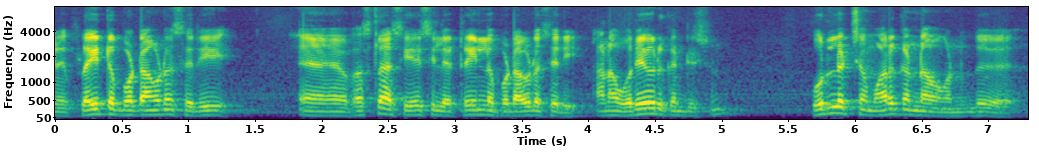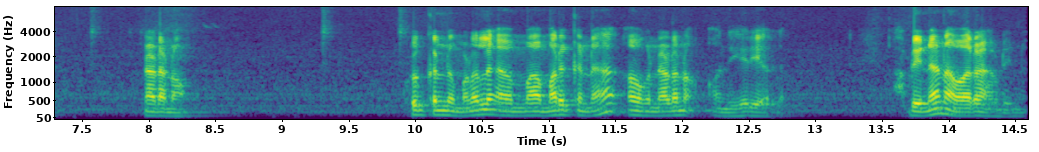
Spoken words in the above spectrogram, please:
எனக்கு ஃப்ளைட்டில் போட்டால் கூட சரி ஃபஸ்ட் கிளாஸ் ஏசியில் ட்ரெயினில் போட்டால் கூட சரி. ஆனால் ஒரே ஒரு கண்டிஷன் ஒரு லட்சம் மரக்கண்ணை அவங்க வந்து நடனம் ஒரு கண்ணு மணல ம மரக்கண்ணை அவங்க நடனம் அந்த ஏரியாவில் அப்படின்னா நான் வரேன் அப்படின்னு.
